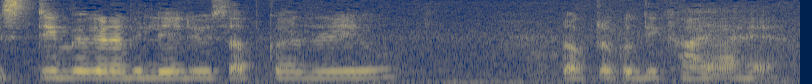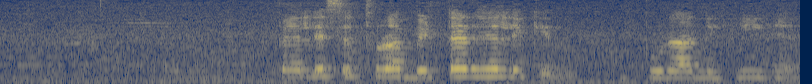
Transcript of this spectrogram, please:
स्टीम वगैरह भी ले रही हूँ, सब कर रही हूँ। डॉक्टर को दिखाया है। पहले से थोड़ा बेटर है, लेकिन पूरा नहीं है।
